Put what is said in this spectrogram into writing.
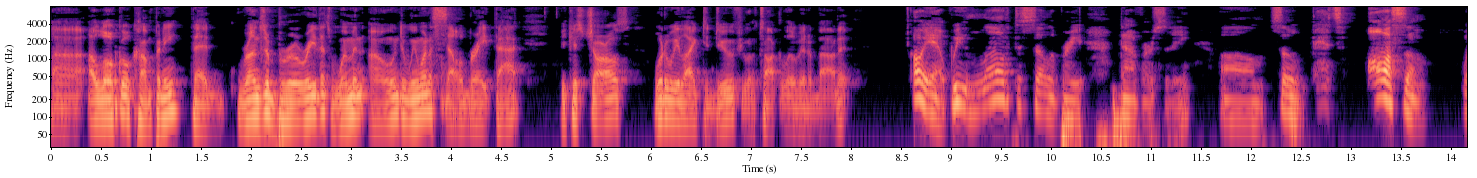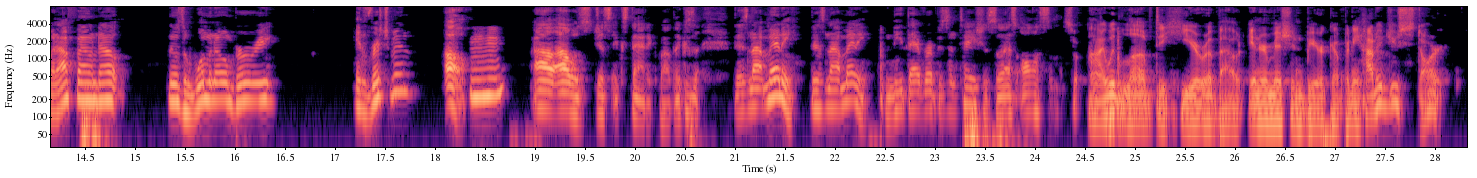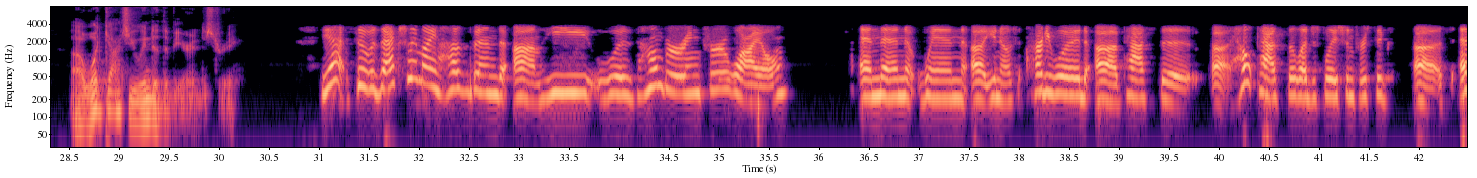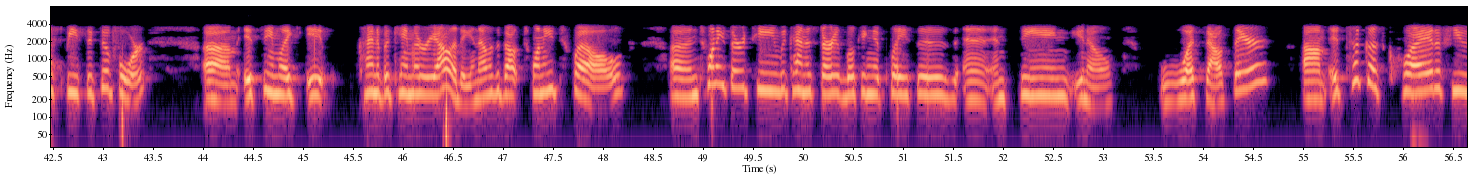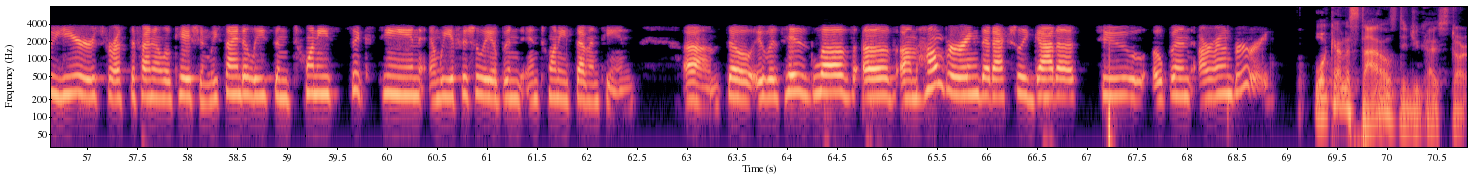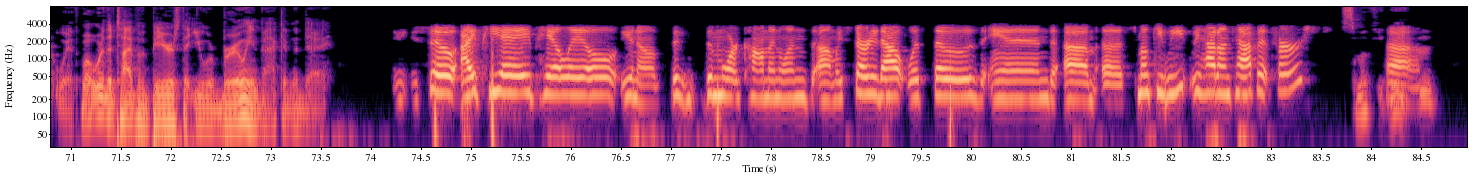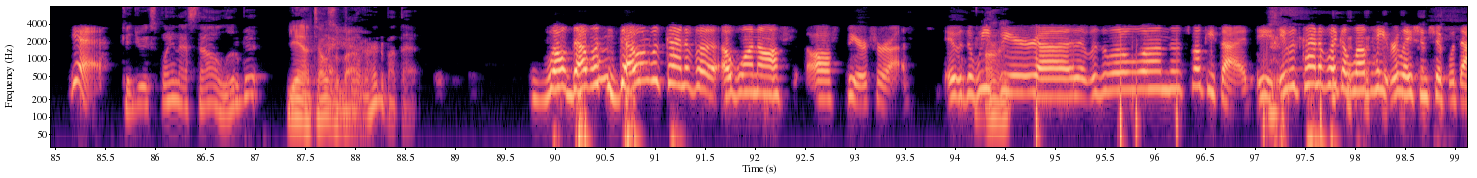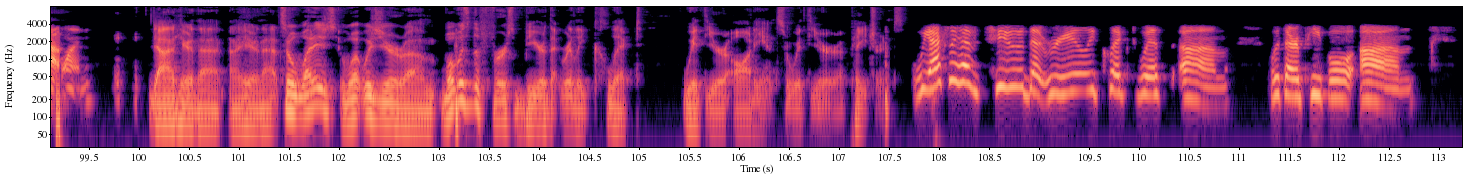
uh, a local company that runs a brewery that's women owned, and we want to celebrate that because, Charles, what do we like to do if you want to talk a little bit about it? Oh yeah, we love to celebrate diversity. Um, so that's awesome. When I found out there was a woman-owned brewery in Richmond, oh, hmm I, I was just ecstatic about that because there's not many. There's not many. We need that representation, so that's awesome. So, I would love to hear about Intermission Beer Company. How did you start? Uh, what got you into the beer industry? Yeah, so it was actually my husband. Um, he was home brewing for a while, and then when uh, you know Hardywood uh, passed the uh, helped pass the legislation for six uh, SB 604, um, it seemed like it kind of became a reality, and that was about 2012. Uh, in 2013, we kind of started looking at places and, and seeing, you know, what's out there. Um, it took us quite a few years for us to find a location. We signed a lease in 2016 and we officially opened in 2017. Um, so it was his love of um, home brewing that actually got us to open our own brewery. What kind of styles did you guys start with? What were the type of beers that you were brewing back in the day? So IPA, pale ale, you know, the the more common ones. Um, we started out with those and um, a smoky wheat we had on tap at first. Smoky. Wheat. Um, yeah. Could you explain that style a little bit? Yeah, tell us I about never it. heard about that. Well, that one that one was kind of a, a one off off beer for us. It was a wheat All right. beer uh, that was a little on the smoky side. It, it was kind of like a love hate relationship with that one. Yeah, I hear that. I hear that. So what is what was your um what was the first beer that really clicked with your audience or with your patrons? we actually have two that really clicked with um with our people. Um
